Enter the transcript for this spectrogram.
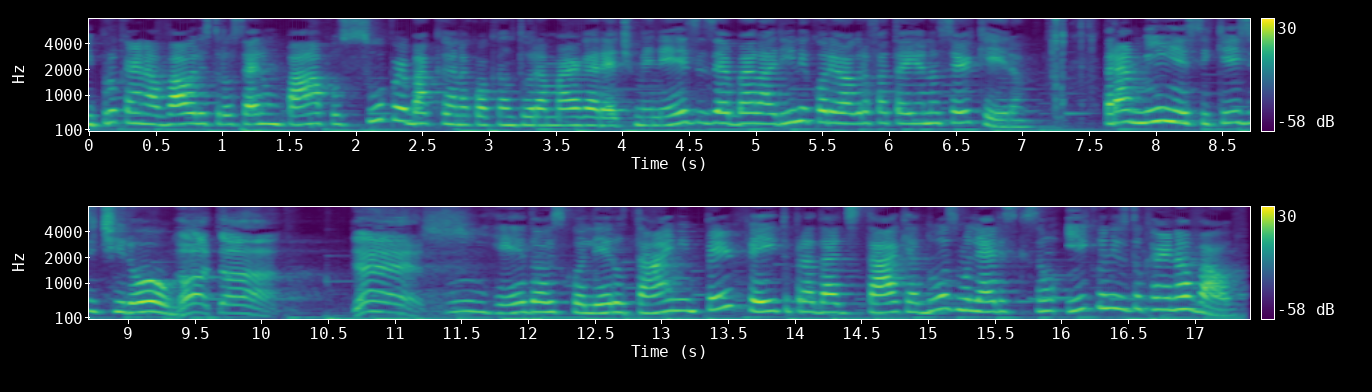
E para o carnaval eles trouxeram um papo super bacana com a cantora Margarete Menezes e a bailarina e coreógrafa Tayana Cerqueira. Para mim, esse case tirou Nota 10. um enredo ao escolher o timing perfeito para dar destaque a duas mulheres que são ícones do carnaval,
